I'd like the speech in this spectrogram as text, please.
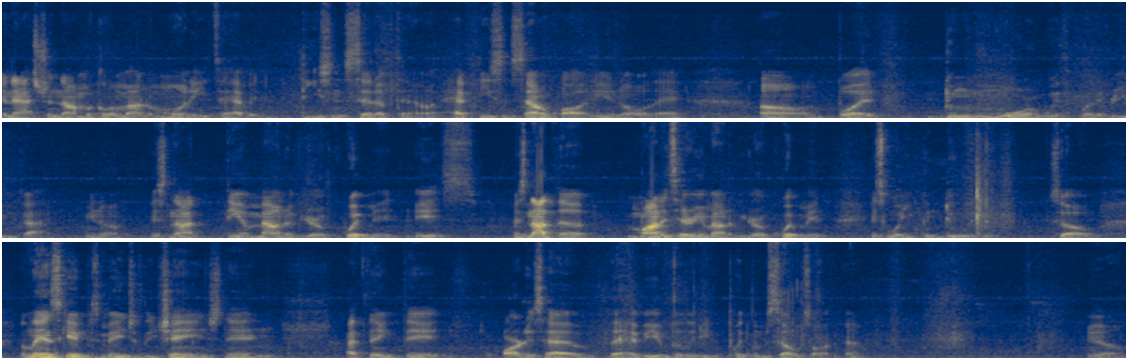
an astronomical amount of money to have a decent setup to have decent sound quality and all that um, but doing more with whatever you got you know it's not the amount of your equipment it's it's not the monetary amount of your equipment, it's what you can do with it. So the landscape has majorly changed, and I think that artists have the heavy ability to put themselves on now. You know,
